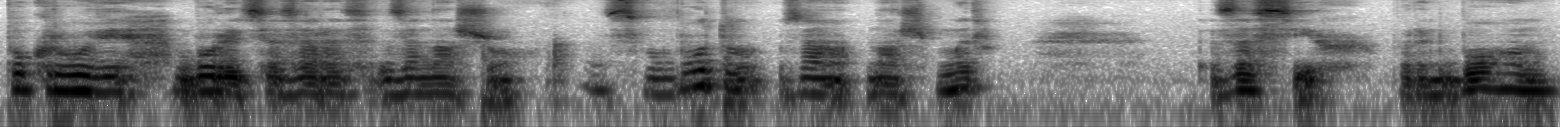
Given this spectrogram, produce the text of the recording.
по крові бореться зараз за нашу свободу, за наш мир, за всіх перед Богом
